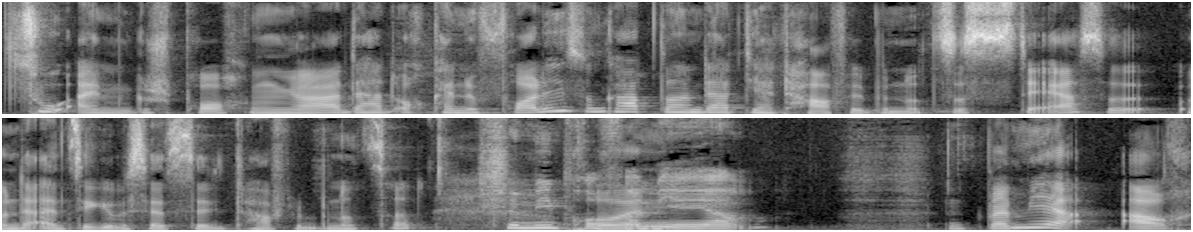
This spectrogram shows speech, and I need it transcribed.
zu einem gesprochen, ja. Der hat auch keine Vorlesung gehabt, sondern der hat die Tafel benutzt. Das ist der erste und der einzige bis jetzt, der die Tafel benutzt hat. Chemieprof bei mir, ja. Bei mir auch.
